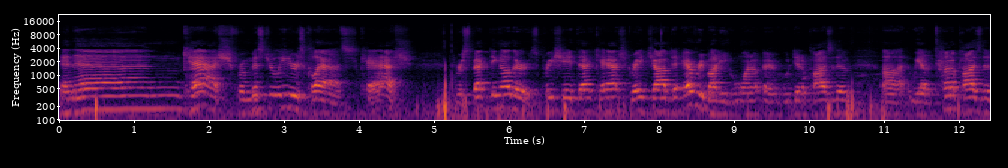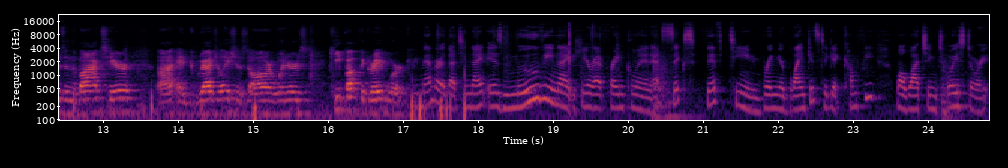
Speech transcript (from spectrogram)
And then Cash from Mr. Leader's class. Cash, respecting others. Appreciate that, Cash. Great job to everybody who, won, uh, who did a positive. Uh, we have a ton of positives in the box here. Uh, and congratulations to all our winners. Keep up the great work. Remember that tonight is movie night here at Franklin at 6:15. Bring your blankets to get comfy while watching Toy Story.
